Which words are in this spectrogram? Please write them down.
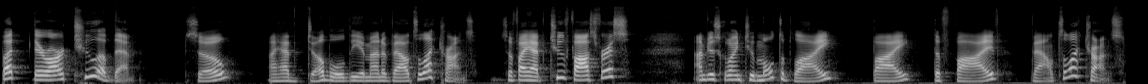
But there are two of them. So I have double the amount of valence electrons. So if I have two phosphorus, I'm just going to multiply by the 5 valence electrons.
